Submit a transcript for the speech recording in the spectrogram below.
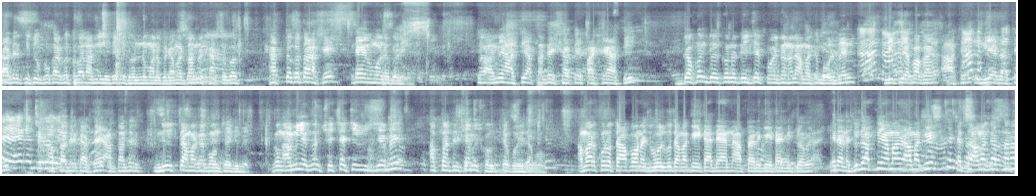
তাদের কিছু উপকার করতে পারলে আমি নিজেকে ধন্য মনে করি। আমার জন্ম সার্থক সার্থকতা আসে, এটাই আমি মনে করি। তো আমি আছি আপনাদের সাথে, পাশে আছি। যখন যে কোনো জিনিসের প্রয়োজন হলে আমাকে বলবেন। লিপিয়া বাবা আছে ইলিয়াস আছে আপনাদের কাছে আপনাদের নিউজটা আমার কাছে পৌঁছে দিবে। এবং আমি একজন স্বেচ্ছাসেবী হিসেবে আপনাদেরকে আমি সহযোগিতা করে দেবো। আমার কোনো নাই যে বলব যে আমাকে এটা দেন আপনাদেরকে এটা দিতে হবে এটা না। শুধু আপনি আমার আমাকে একটু আমাকে আপনারা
